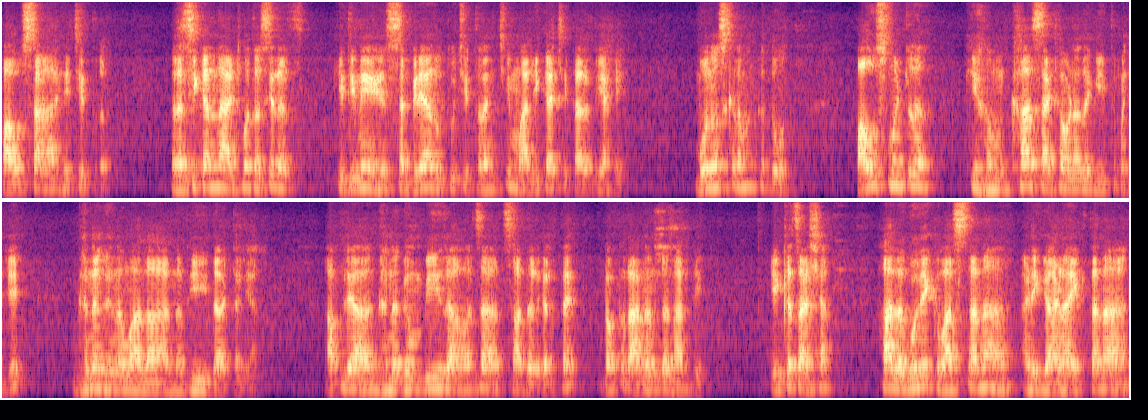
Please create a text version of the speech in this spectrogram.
पावसाळा हे चित्र. रसिकांना आठवत असेलच की तिने सगळ्या ऋतुचित्रांची मालिका चितारली आहे. बोनस क्रमांक दोन. पाऊस म्हटलं की हमखास आठवणारं गीत म्हणजे घन माला नभी दाटल्या. आपल्या घनगंभीर आवाजात सादर करतायत डॉक्टर आनंद नांदे. एकच आशा हा लघुलेख वाचताना आणि गाणं ऐकताना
